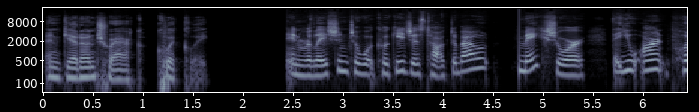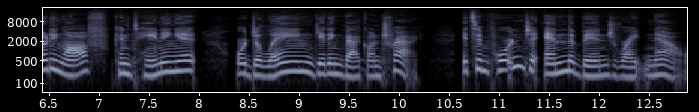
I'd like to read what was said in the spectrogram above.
and get on track quickly. In relation to what Cookie just talked about, make sure that you aren't putting off containing it or delaying getting back on track. It's important to end the binge right now.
